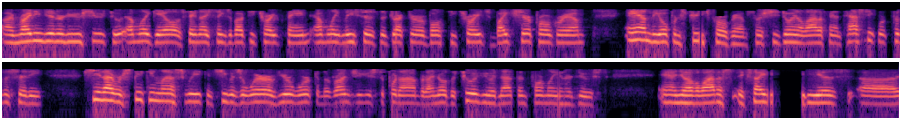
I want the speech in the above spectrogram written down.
I'm writing to introduce you to Emily Gail of Say Nice Things About Detroit fame. Emily Lisa is the director of both Detroit's Bike Share program and the Open Streets program. So she's doing a lot of fantastic work for the city. She and I were speaking last week and she was aware of your work and the runs you used to put on, but I know the two of you had not been formally introduced. And you have a lot of exciting ideas, uh,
